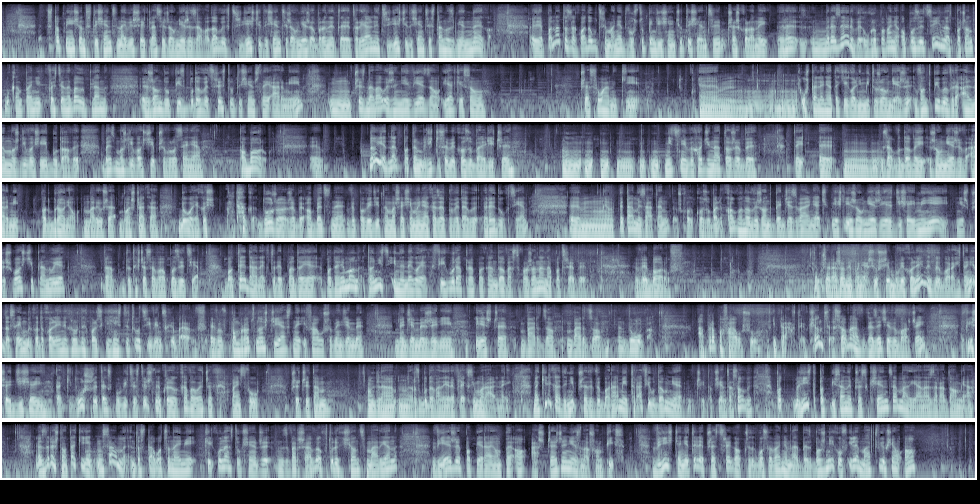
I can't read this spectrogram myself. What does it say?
150 tysięcy najwyższej klasy żołnierzy zawodowych, 30 tysięcy żołnierzy obrony terytorialnej, 30 tysięcy stanu zmiennego. Y, ponadto zakłada utrzymanie 250 tysięcy przeszkolonej re rezerwy. Ugrupowania opozycyjne od początku kampanii kwestionowały plan rządu PiS budowy 300-tysięcznej armii. Mm, przyznawały, że nie wiedzą, jakie są przesłanki ustalenia takiego limitu żołnierzy, wątpiły w realną możliwość jej budowy bez możliwości przywrócenia poboru. No jednak potem liczy sobie Kozubal liczy nic nie wychodzi na to, żeby tej y, y, zawodowej żołnierzy w armii pod bronią Mariusza Błaszczaka było jakoś tak dużo, żeby obecne wypowiedzi Tomasza Siemoniaka zapowiadały redukcję. Pytamy zatem, to już Kozubal, kogo nowy rząd będzie zwalniać, jeśli żołnierzy jest dzisiaj mniej niż w przyszłości planuje dotychczasowa opozycja. Bo te dane, które podaje, podaje MON, to nic innego jak figura propagandowa stworzona na potrzeby wyborów. Jestem przerażony, ponieważ już się mówi o kolejnych wyborach i to nie do Sejmu, tylko do kolejnych różnych polskich instytucji, więc chyba w, w pomroczności jasnej i fałszu będziemy, będziemy żyli jeszcze bardzo, bardzo długo. A propos fałszu i prawdy. Ksiądz Sowa w Gazecie Wyborczej pisze dzisiaj taki dłuższy tekst publicystyczny, którego kawałeczek Państwu przeczytam dla mm, rozbudowanej refleksji moralnej. Na kilka dni przed wyborami trafił do mnie, czyli do księdza Sowy, pod, list podpisany przez księdza Mariana z Radomia. Zresztą taki sam dostało co najmniej kilkunastu księży z Warszawy, o których ksiądz Marian wie, że popierają PO, a szczerze nie znoszą PiS. W liście nie tyle przestrzegał przed głosowaniem na bezbożników, ile martwił się o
